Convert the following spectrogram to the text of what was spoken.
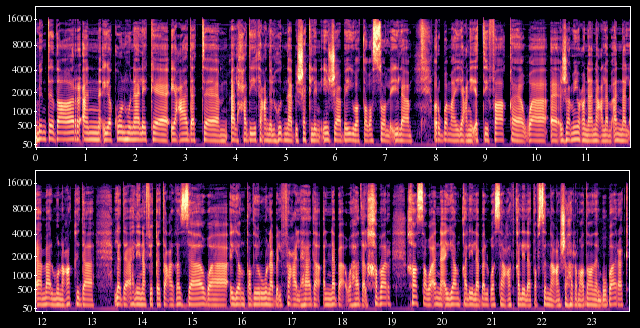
بانتظار أن يكون هنالك إعادة الحديث عن الهدنة بشكل إيجابي والتوصل إلى ربما يعني اتفاق وجميعنا نعلم أن الآمال منعقدة لدى أهلنا في قطاع غزة وينتظرون بالفعل هذا النبأ وهذا الخبر خاصة وأن أيام قليلة بل وساعات قليلة تفصلنا عن شهر رمضان المبارك.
